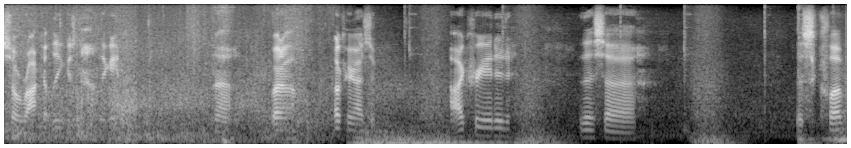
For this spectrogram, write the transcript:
So Rocket League is now the game? Nah. But uh, okay, guys. I created this uh this club,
